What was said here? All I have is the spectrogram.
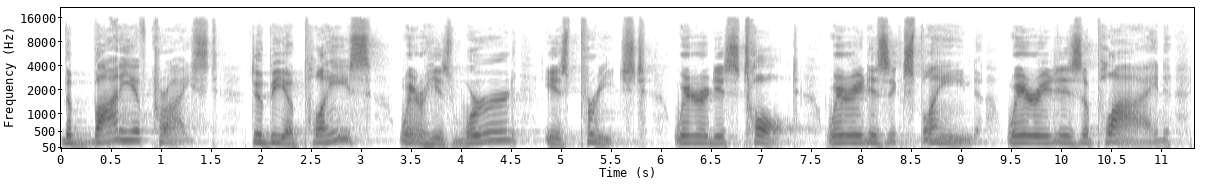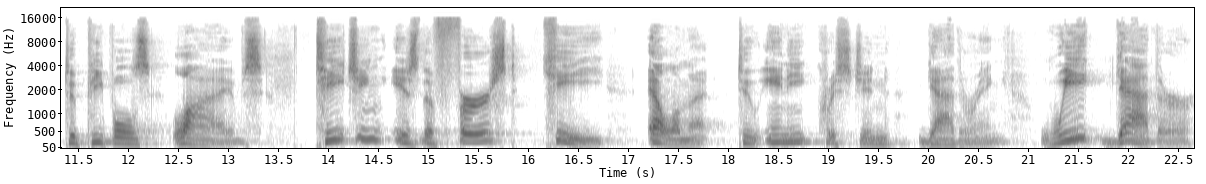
the body of Christ, to be a place where His Word is preached, where it is taught, where it is explained, where it is applied to people's lives. Teaching is the first key element to any Christian gathering. We gather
